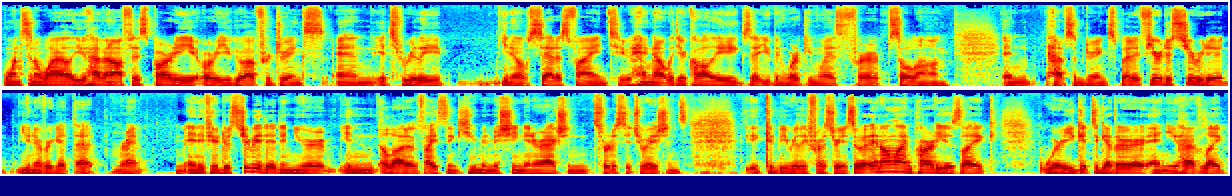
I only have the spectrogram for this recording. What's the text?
once in a while you have an office party or you go out for drinks and it's really you know satisfying to hang out with your colleagues that you've been working with for so long and have some drinks. But if you're distributed you never get that right And if you're distributed and you're in a lot of, I think, human machine interaction sort of situations, it could be really frustrating. So, an online party is like where you get together and you have like,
